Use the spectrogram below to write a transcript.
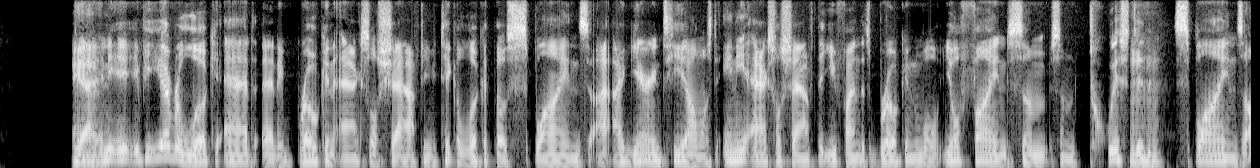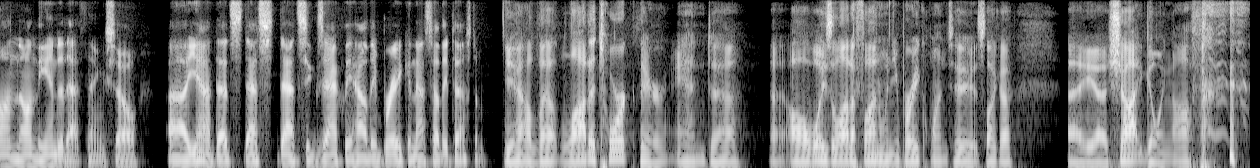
And yeah, and if you ever look at at a broken axle shaft and you take a look at those splines, I, I guarantee almost any axle shaft that you find that's broken will you'll find some some twisted mm-hmm. splines on on the end of that thing. So uh, yeah, that's that's that's exactly how they break, and that's how they test them. Yeah, a lot of torque there, and uh, uh, always a lot of fun when you break one too. It's like a a, a shot going off.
